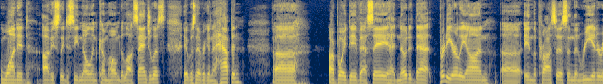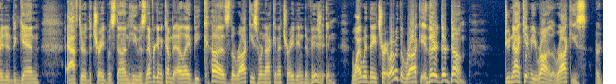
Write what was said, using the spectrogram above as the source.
wanted, obviously, to see Nolan come home to Los Angeles. It was never going to happen. Uh, our boy Dave Vassegh had noted that pretty early on uh, in the process, and then reiterated it again after the trade was done. He was never going to come to LA because the Rockies were not going to trade in division. Why would they trade? Why would the Rockies? They're they're dumb do not get me wrong, the Rockies are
